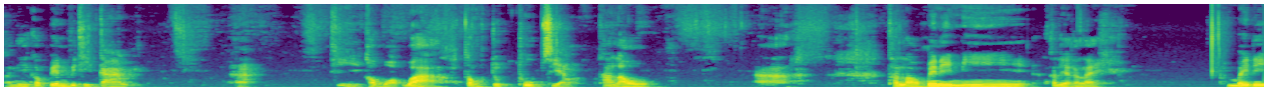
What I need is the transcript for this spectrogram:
อันนี้ก็เป็นวิธีการนะฮะที่เขาบอกว่าต้องจุดทูบเสียง ถ้าเราอ่าถ้าเราไม่ได้มีเขาเรียกอะไร ไม่ได้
